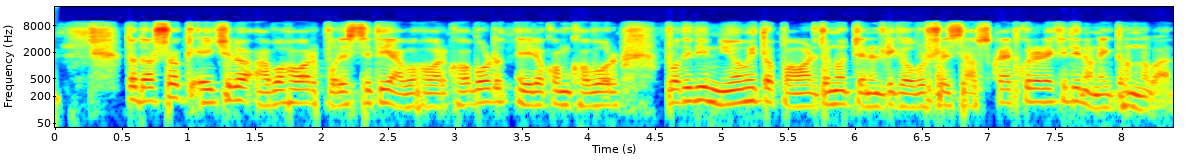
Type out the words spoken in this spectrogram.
তো দর্শক, এই ছিল আবহাওয়ার পরিস্থিতি, আবহাওয়ার খবর। এই রকম খবর প্রতিদিন নিয়মিত পাওয়ার জন্য চ্যানেলটিকে অবশ্যই সাবস্ক্রাইব করে রেখে দিন। অনেক ধন্যবাদ।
